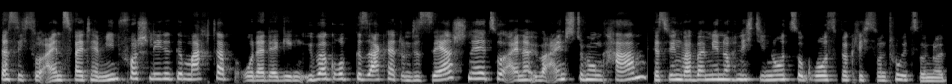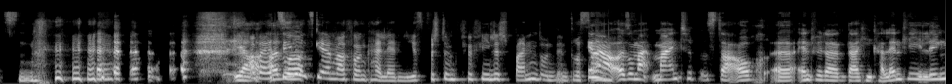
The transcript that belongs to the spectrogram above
dass ich so ein, zwei Terminvorschläge gemacht habe oder der Gegenübergruppe gesagt hat und es sehr schnell zu einer Übereinstimmung kam. Deswegen war bei mir noch nicht die Not so groß, wirklich so ein Tool zu nutzen. ja, Aber erzähl also, uns gerne mal von Calendly. Ist bestimmt für viele spannend und interessant. Genau, also mein, mein Tipp ist da auch, äh, entweder gleich einen Calendly-Link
